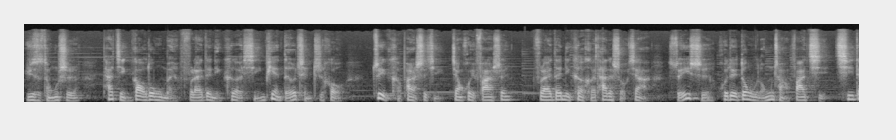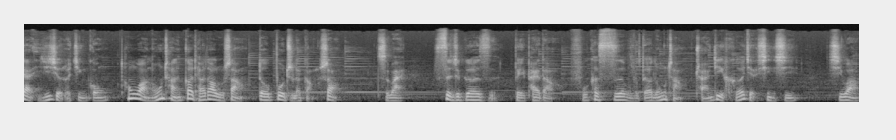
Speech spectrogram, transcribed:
与此同时，他警告动物们：弗莱德里克行骗得逞之后，最可怕的事情将会发生。弗莱德里克和他的手下随时会对动物农场发起期待已久的进攻。通往农场的各条道路上都布置了岗哨。此外，四只鸽子被派到福克斯伍德农场传递和解的信息，希望。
